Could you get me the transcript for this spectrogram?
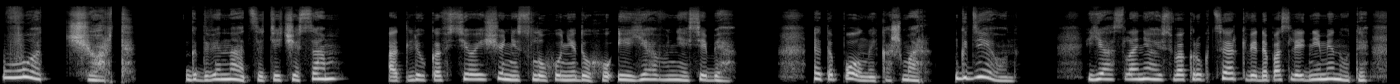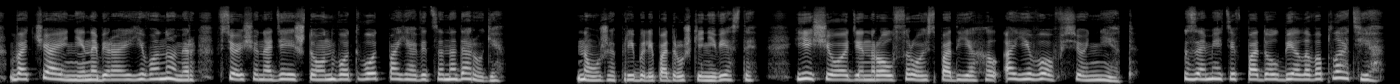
Вот чёрт. К двенадцати часам от люка всё ещё ни слуху, ни духу, и я вне себя. Это полный кошмар. Где он? Я слоняюсь вокруг церкви до последней минуты, в отчаянии набирая его номер, все еще надеясь, что он вот-вот появится на дороге. Но уже прибыли подружки невесты. Еще один Роллс-Ройс подъехал, а его все нет. Заметив подол белого платья,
